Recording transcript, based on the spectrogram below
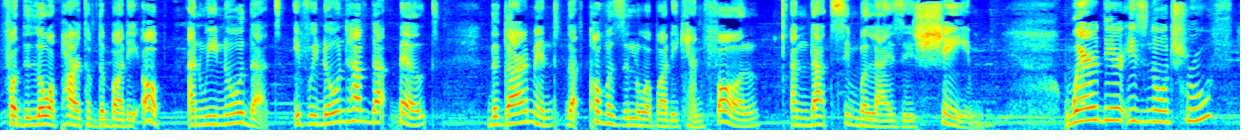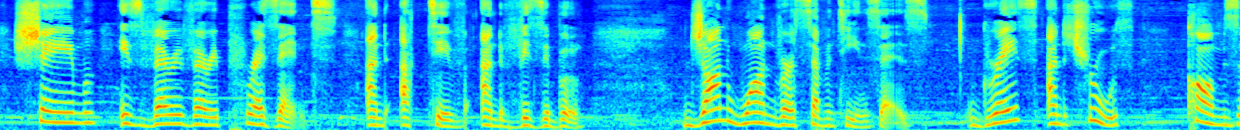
for the lower part of the body up. And we know that if we don't have that belt, the garment that covers the lower body can fall, and that symbolizes shame. Where there is no truth, shame is very, very present and active and visible. John 1 verse 17 says, Grace and truth comes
